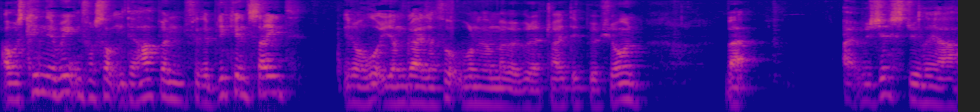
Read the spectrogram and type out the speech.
I was kind of waiting for something to happen for the Brechin side. You know, a lot of young guys. I thought one of them maybe would have tried to push on, but it was just really a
